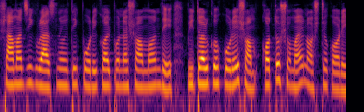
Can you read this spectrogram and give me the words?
সামাজিক রাজনৈতিক পরিকল্পনা সম্বন্ধে বিতর্ক করে কত সময় নষ্ট করে।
